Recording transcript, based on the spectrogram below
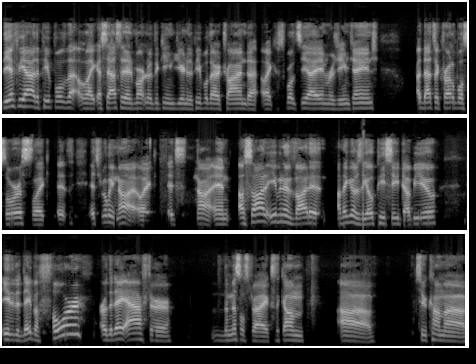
the FBI, the people that like assassinated Martin Luther King Jr., the people that are trying to like support CIA and regime change, uh, that's a credible source. Like it's it's really not. Like it's not. And Assad even invited, I think it was the OPCW, either the day before or the day after the missile strikes to come uh to come uh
